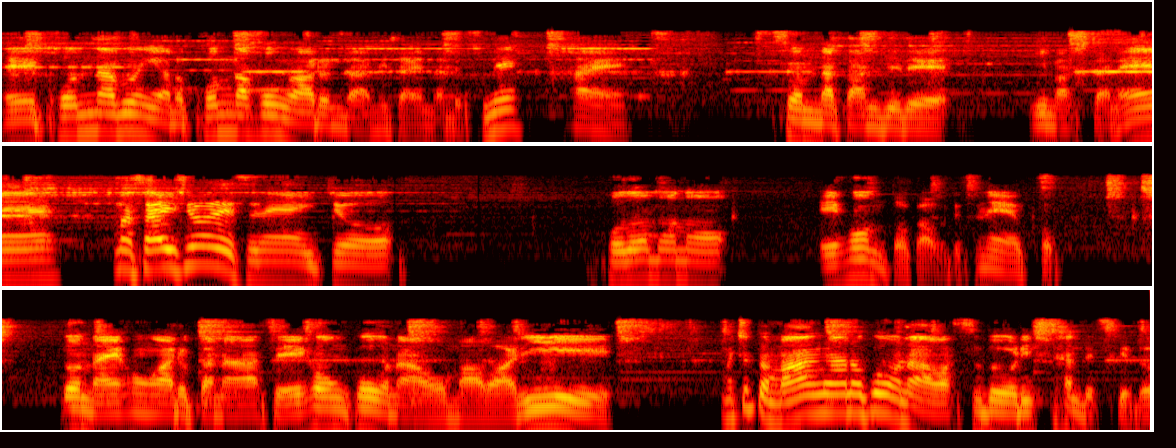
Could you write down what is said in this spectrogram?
えー、こんな分野のこんな本があるんだ、みたいなですね。はい。そんな感じでいましたね。まあ最初はですね、一応、子供の絵本とかをですね、どんな絵本あるかなって絵本コーナーを回り、ちょっと漫画のコーナーは素通りしたんですけど、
